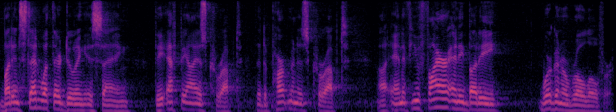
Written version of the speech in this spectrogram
But instead, what they're doing is saying the FBI is corrupt, the department is corrupt, uh, and if you fire anybody, we're going to roll over.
